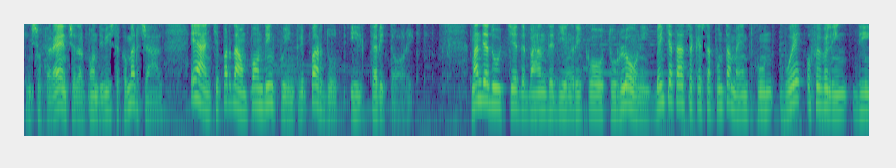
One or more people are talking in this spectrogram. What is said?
in sofferenza dal punto di vista commerciale e anche per dare un po' di inquintri perduti il territorio. Mandi a tutti le bande di Enrico Turloni, ben chiatazza questo appuntamento con Vue o Fevelin di.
